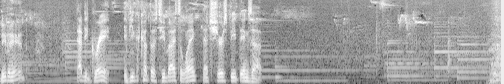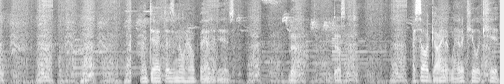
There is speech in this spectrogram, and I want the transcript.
Need a hand? That'd be great. If you could cut those two bys to length, that'd sure speed things up. My dad doesn't know how bad it is. No, he doesn't. I saw a guy in Atlanta kill a kid.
